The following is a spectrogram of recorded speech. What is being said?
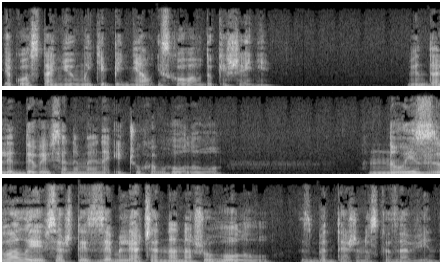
яку останньої миті підняв і сховав до кишені. Він далі дивився на мене і чухав голову. Ну і звалився ж ти, земляче, на нашу голову, збентежено сказав він.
